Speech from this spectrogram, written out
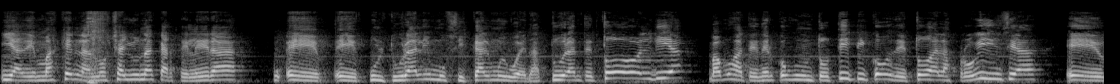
y además que en la noche hay una cartelera eh, eh, cultural y musical muy buena. Durante todo el día vamos a tener conjunto típico de todas las provincias, eh,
